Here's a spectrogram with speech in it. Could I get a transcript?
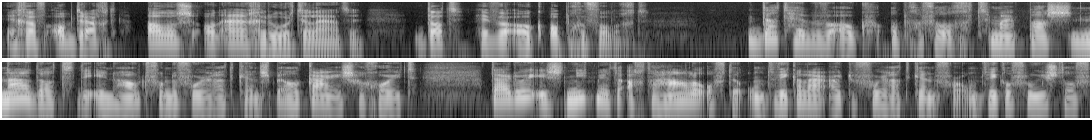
en gaf opdracht alles onaangeroerd te laten. Dat hebben we ook opgevolgd. Dat hebben we ook opgevolgd, maar pas nadat de inhoud van de voorraadkens bij elkaar is gegooid. Daardoor is niet meer te achterhalen of de ontwikkelaar uit de voorraadken voor ontwikkelvloeistof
